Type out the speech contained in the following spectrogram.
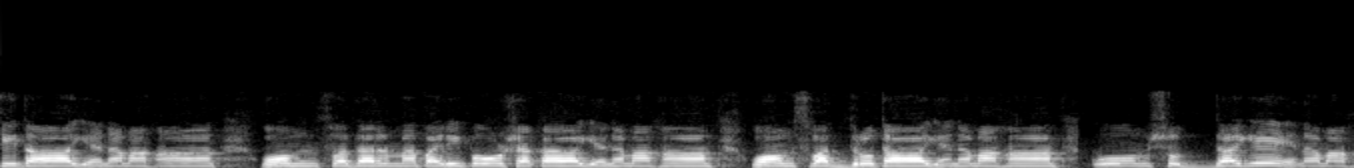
श्रीमुक् य नमः। ॐ स्वधर्मपरिपोषकाय नमः। ॐ स्वधृताय नमः। ॐ शुद्धये नमः।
